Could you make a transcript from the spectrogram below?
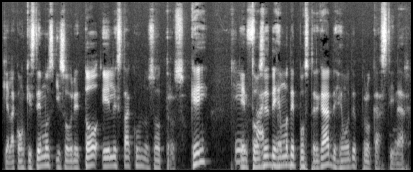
que la conquistemos y sobre todo Él está con nosotros, ¿ok? Entonces dejemos de postergar, dejemos de procrastinar.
